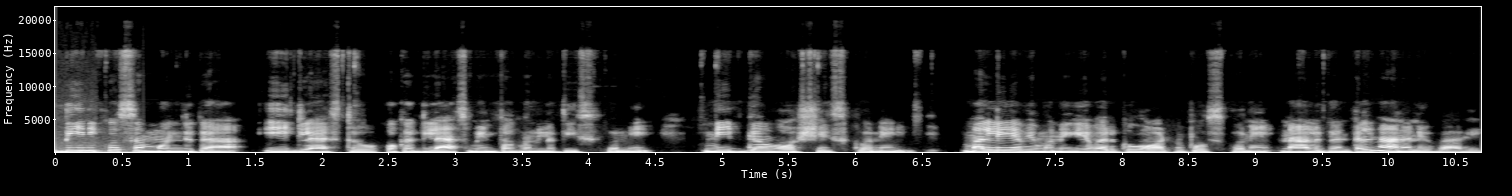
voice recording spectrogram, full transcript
దీనికోసం ముందుగా ఈ గ్లాస్‌తో ఒక గ్లాస్ మినపగుండ్లు తీసుకొని నీట్‌గా వాష్ చేసుకొని, మళ్ళీ అవి మునిగే వరకు వాటర్ పోసుకొని నాలుగు గంటలు నాననివ్వాలి.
